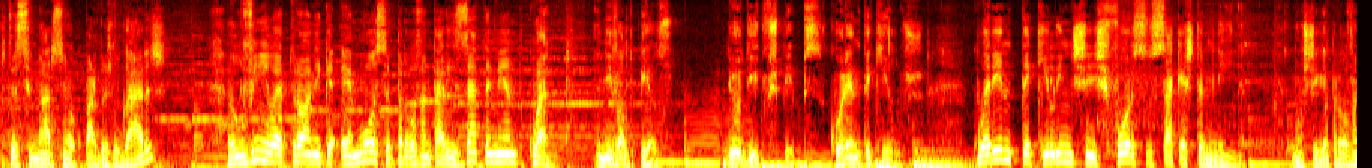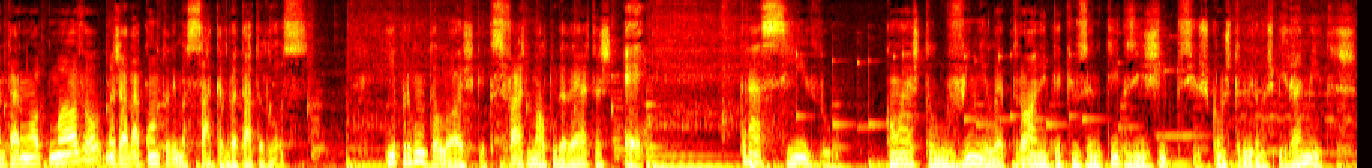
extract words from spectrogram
estacionar sem ocupar dois lugares. A luvinha eletrónica é moça para levantar exatamente quanto, a nível de peso? Eu digo-vos, Pips, 40 quilos. 40 quilinhos sem esforço saca esta menina. Não chega para levantar um automóvel, mas já dá conta de uma saca de batata doce. E a pergunta lógica que se faz numa altura destas é: terá sido com esta luvinha eletrónica que os antigos egípcios construíram as pirâmides?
